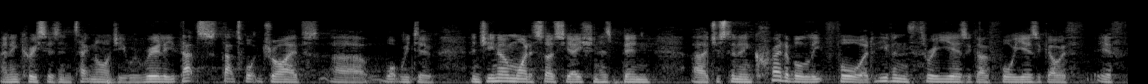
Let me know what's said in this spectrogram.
and increases in technology. We really that's that's what drives uh, what we do. And genome-wide association has been uh, just an incredible leap forward. Even three years ago, four years ago, if if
